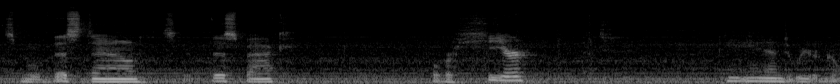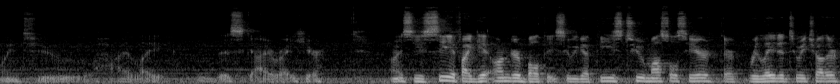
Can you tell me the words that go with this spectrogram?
Let's move this down. Let's get this back over here. And we are going to highlight this guy right here. All right, so you see if I get under both these, so we got these two muscles here, they're related to each other.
